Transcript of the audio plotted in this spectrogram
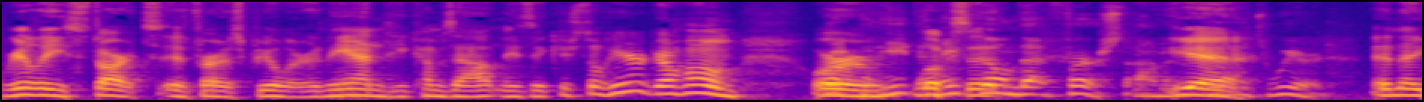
really starts at Ferris Bueller. In the end, he comes out and he's like, "You're still here? Go home." Or Right, he, and they looks at filmed that first. Mean, Yeah. it's weird. and they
